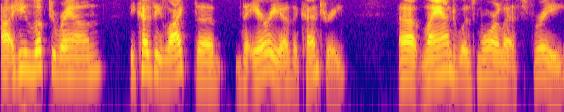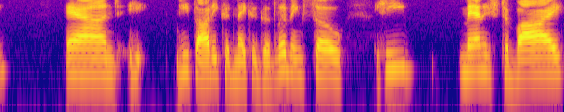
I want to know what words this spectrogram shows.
uh, he looked around because he liked the, the area, the country. Uh, land was more or less free, and he he thought he could make a good living. So he managed to buy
